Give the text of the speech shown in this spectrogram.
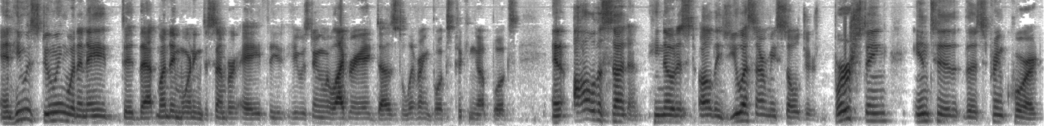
And he was doing what an aide did that Monday morning, December 8th. He, he was doing what a library aide does, delivering books, picking up books. And all of a sudden, he noticed all these U.S. Army soldiers bursting into the Supreme Court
